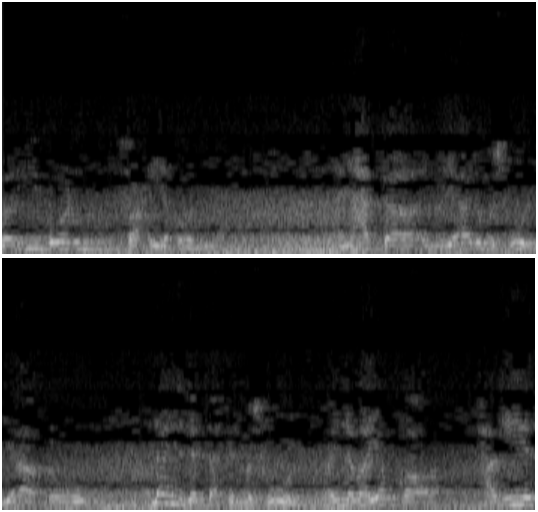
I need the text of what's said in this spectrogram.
غريب صحيح. يعني حتى انه قالوا مشهور في آخره لا ينزل تحت المشهور وإنما يبقى حديث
